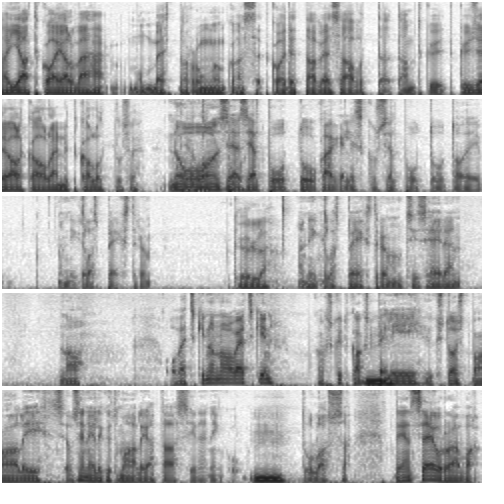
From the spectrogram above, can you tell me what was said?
tai jatkoajalla vähän mun mielestä ton rungon kanssa, että koitetaan vielä saavuttaa jotain, mutta kyllä, kyllä se alkaa olla nyt kaluttu se. No on se, sieltä puuttuu kaikellisesti, kun sieltä puuttuu toi Niklas Beckström. Kyllä. Niklas Beckström, mutta siis heidän, no, Ovetskin on Ovetskin, 22 mm. peliä, 11 maalia, se on se 40 maalia taas siinä niin kuin mm. tulossa. Mutta seuraava,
